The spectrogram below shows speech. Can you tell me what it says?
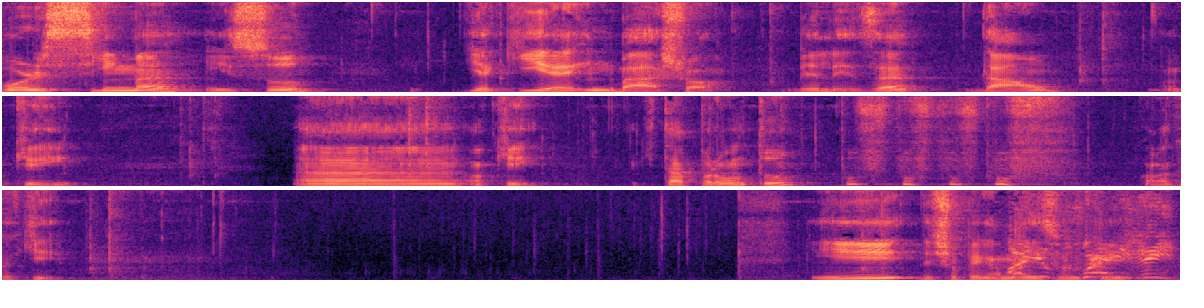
por cima, isso. E aqui é embaixo, ó. Beleza. Down. Ok. Uh, ok. Aqui tá pronto. Puf, puf, puf, puf. Coloca aqui. E deixa eu pegar mais um aqui.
